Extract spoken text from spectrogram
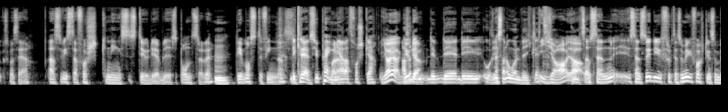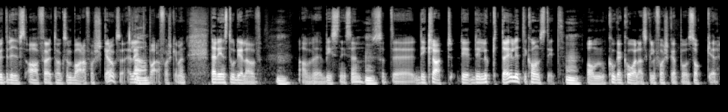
vad ska man säga, alltså vissa forskningsstudier blir sponsrade. Det måste finnas. Mm. Det krävs ju pengar Bara. att forska. Ja, ja, gud alltså det, ja. det, det, det är ju nästan oundvikligt. Ja, ja. och sen, sen så är det ju fruktansvärt mycket forskning som bedrivs av företag som bara forskar också. Eller Ja. inte bara forskar, men där det är en stor del av, Mm. av eh, businessen. Så att, eh, det är klart, det, det luktar ju lite konstigt om Coca-Cola skulle forska på socker.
